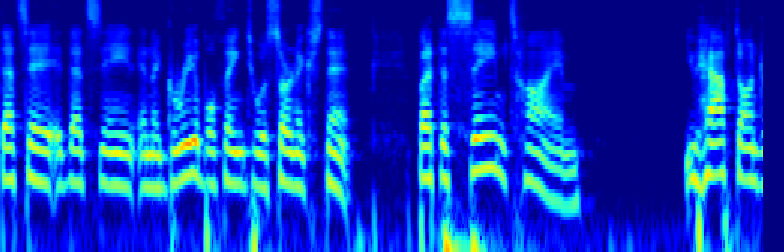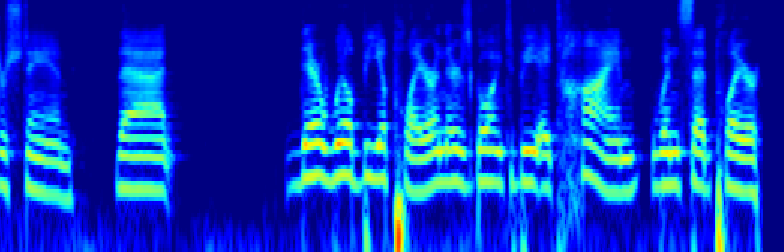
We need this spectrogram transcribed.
that's a that's a, an agreeable thing to a certain extent. But at the same time you have to understand that there will be a player and there's going to be a time when said player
